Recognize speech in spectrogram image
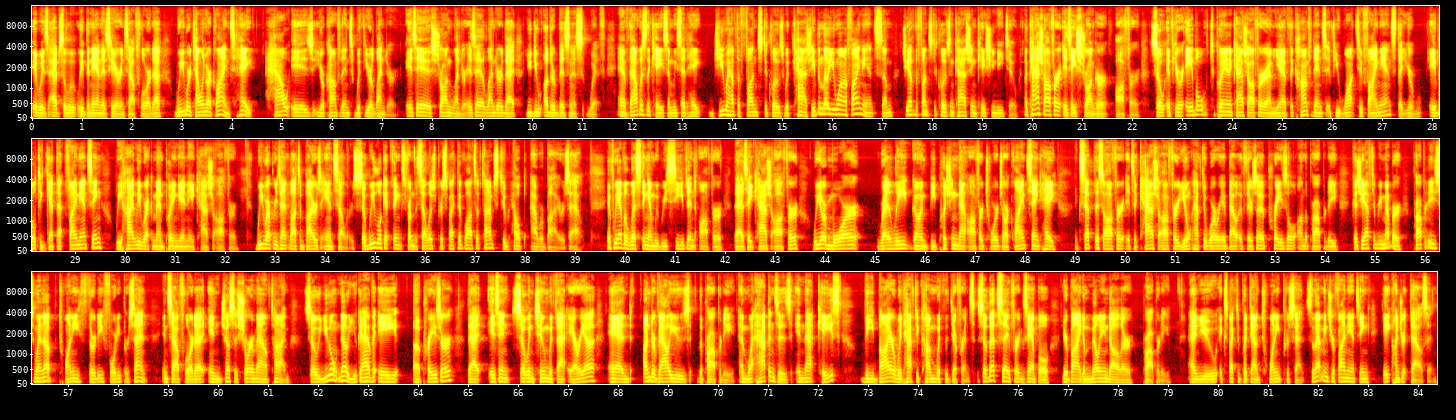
it was absolutely bananas here in South Florida, we were telling our clients, hey, how is your confidence with your lender? Is it a strong lender? Is it a lender that you do other business with? And if that was the case, and we said, hey, do you have the funds to close with cash? Even though you want to finance some, do you have the funds to close in cash in case you need to? A cash offer is a stronger offer. So if you're able to put in a cash offer and you have the confidence if you want to finance that you're able to get that financing, we highly recommend putting in a cash offer. We represent lots of buyers and sellers. So we look at things from the seller's perspective lots of times to help our buyers out. If we have a listing and we received an offer that is a cash offer, we are more readily going to be pushing that offer towards our client saying, hey, accept this offer. It's a cash offer. You don't have to worry about if there's an appraisal on the property because you have to remember properties went up 20, 30, 40% in South Florida in just a short amount of time. So you don't know. You can have a appraiser that isn't so in tune with that area and undervalues the property. And what happens is in that case, the buyer would have to come with the difference. So let's say, for example, you're buying a million dollar property and you expect to put down 20%. So that means you're financing 800,000.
